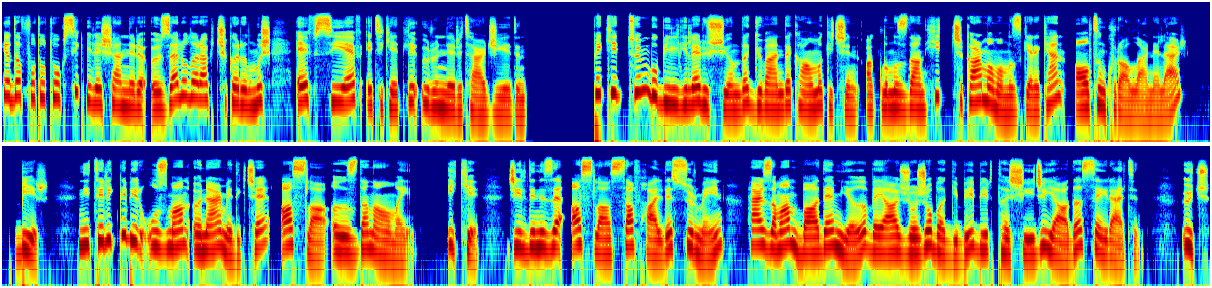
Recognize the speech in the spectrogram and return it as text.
ya da fototoksik bileşenlere özel olarak çıkarılmış FCF etiketli ürünleri tercih edin. Peki tüm bu bilgiler ışığında güvende kalmak için aklımızdan hiç çıkarmamamız gereken altın kurallar neler? 1. Nitelikli bir uzman önermedikçe asla ağızdan almayın. 2. Cildinize asla saf halde sürmeyin, her zaman badem yağı veya jojoba gibi bir taşıyıcı yağda seyreltin. 3.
